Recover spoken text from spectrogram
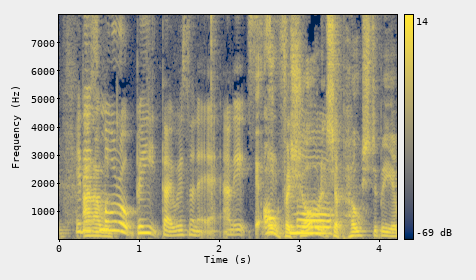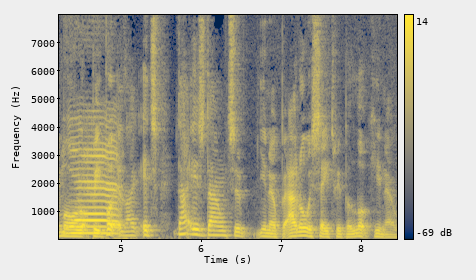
Mm-hmm. It is would- more upbeat though, isn't it? And it's Oh, it's for more- sure, it's supposed to be a more Yeah. upbeat, but like it's that is down to you know. But I'd always say to people, look, you know,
